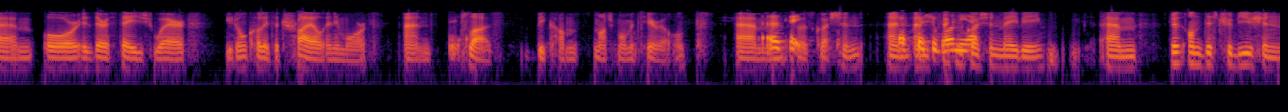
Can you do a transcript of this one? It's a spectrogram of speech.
Um, or is there a stage where you don't call it a trial anymore and Plus becomes much more material? Um, okay. First question. That's question one, yeah. Second question maybe, um, just on distribution,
